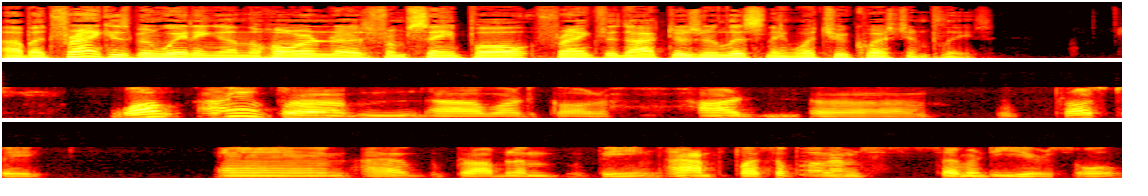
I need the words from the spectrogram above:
Uh, but Frank has been waiting on the horn uh, from St. Paul. Frank, the doctors are listening. What's your question, please? Well, I have um, uh, what you call hard uh, prostate, and I have a problem being. I'm, first of all, I'm 70 years old,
